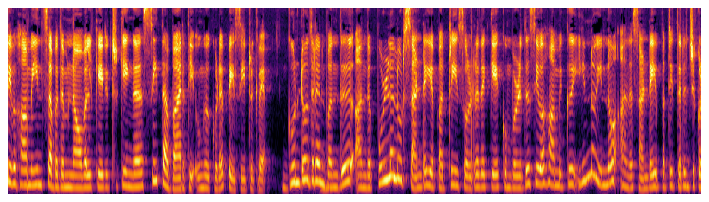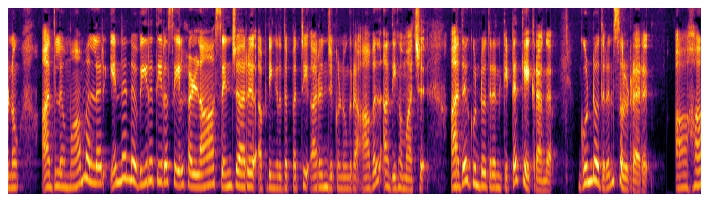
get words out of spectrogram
சிவகாமியின் சபதம் நாவல் கேட்டுட்டு இருக்கீங்க சீதா பாரதி உங்க கூட பேசிட்டு இருக்கிறேன் குண்டோதரன் வந்து அந்த புள்ளலூர் சண்டையை பற்றி சொல்றதை கேட்கும் பொழுது சிவகாமிக்கு இன்னும் இன்னும் அந்த சண்டையை பற்றி தெரிஞ்சுக்கணும். அதுல மாமல்லர் என்னென்ன வீரதீர செயல்கள்லாம் செஞ்சாரு அப்படிங்கிறத பற்றி அறிஞ்சுக்கணுங்கிற ஆவல் அதிகமாச்சு. அதை குண்டோதரன் கிட்ட கேக்குறாங்க. குண்டோதரன் சொல்றாரு ஆஹா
